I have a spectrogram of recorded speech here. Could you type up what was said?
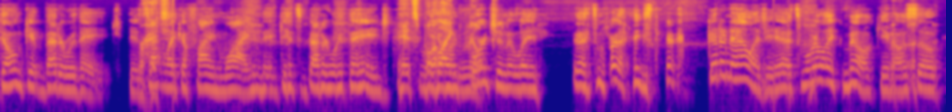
don't get better with age. It's right. not like a fine wine that gets better with age. It's more you know, like unfortunately. Milk it's more like good analogy. Yeah, it's more like milk, you know. So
